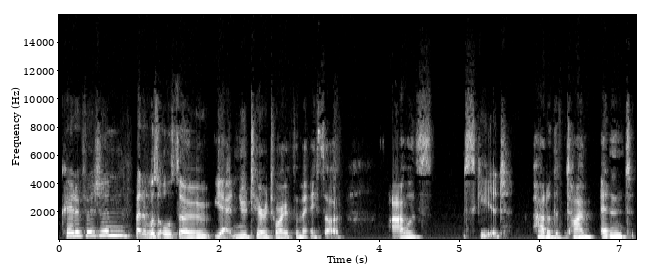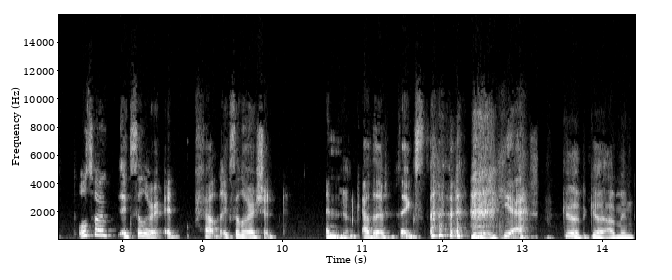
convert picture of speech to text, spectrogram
creative vision, but it was also yeah new territory for me. So I was scared part of the time, and also exhilarate. It felt exhilaration and Yeah. other things. yeah, Good, good. I mean,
